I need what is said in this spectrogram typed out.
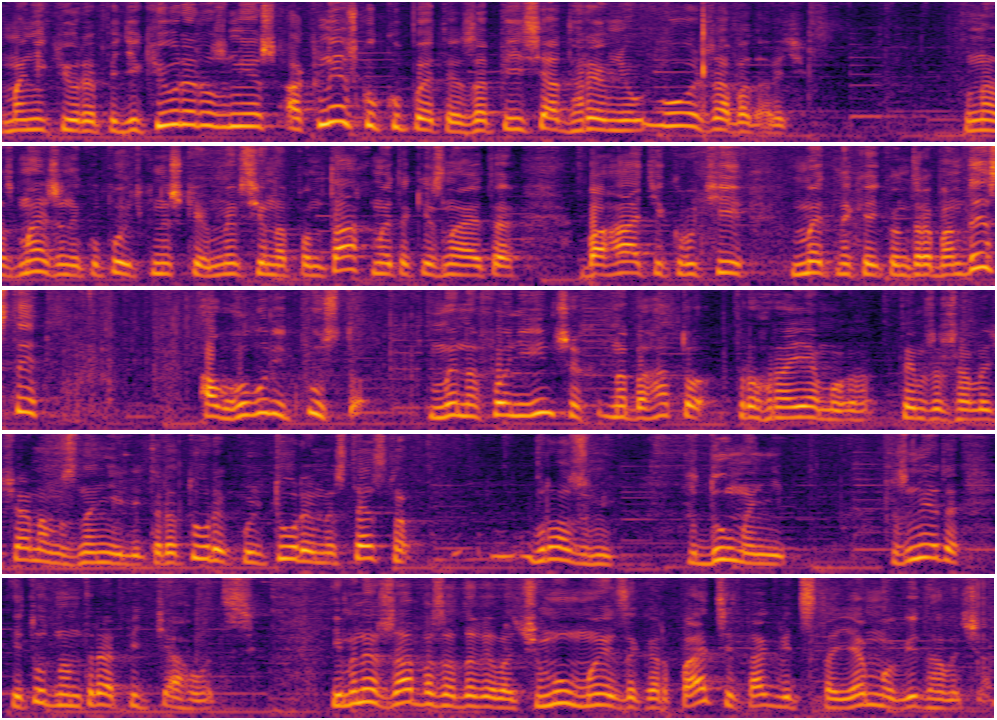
манікюри, педикюри, розумієш, а книжку купити за 50 гривень, ой, жаба давить. У нас майже не купують книжки. Ми всі на понтах, ми такі, знаєте, багаті, круті митники і контрабандисти, а в голові пусто. Ми на фоні інших набагато програємо тим же галичанам в знанні літератури, культури, мистецтва в розумі, в думанні. Розумієте? І тут нам треба підтягуватися. І мене жаба задавила, чому ми, закарпатці, так відстаємо від галичан.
